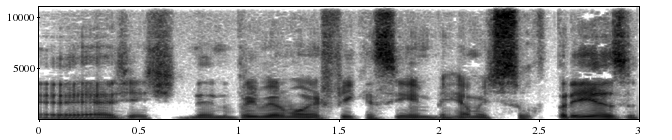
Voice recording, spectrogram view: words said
É, a gente né, no primeiro momento fica assim realmente surpreso,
